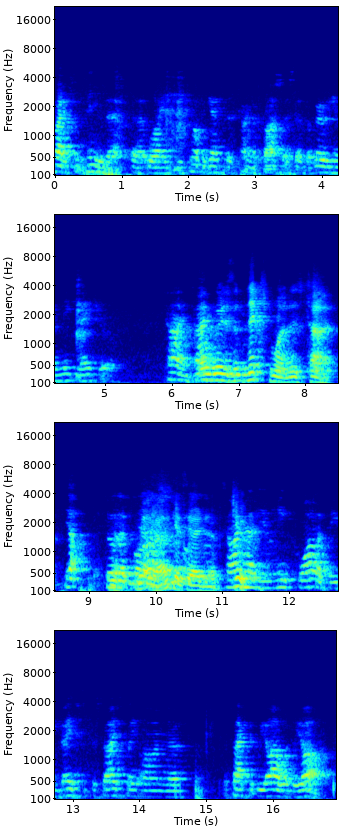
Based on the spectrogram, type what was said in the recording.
try to continue that, uh, well, you come up against this kind of process of a very unique nature of time. time Always the next one is time. yeah, so that for Yeah, yeah, us, I get the idea. time has a unique quality based precisely on uh, the fact that we are what we are.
